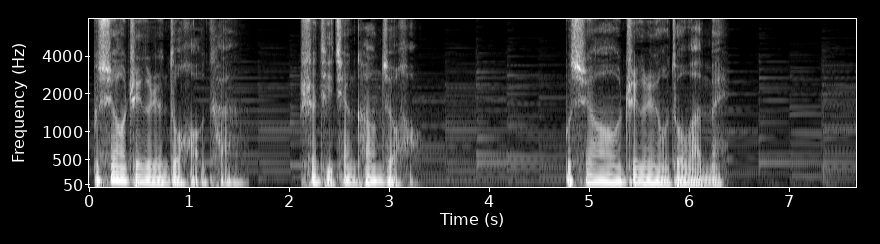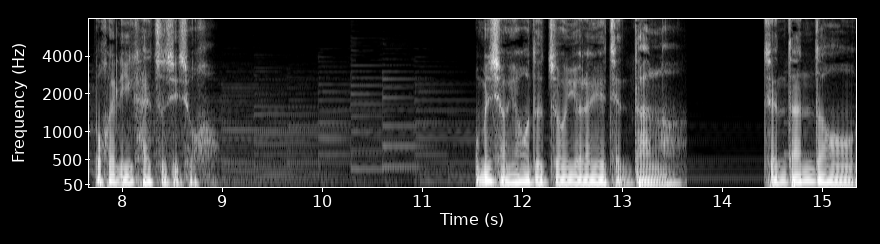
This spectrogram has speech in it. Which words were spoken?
不需要这个人多好看，身体健康就好。不需要这个人有多完美，不会离开自己就好。我们想要的就越来越简单了，简单到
